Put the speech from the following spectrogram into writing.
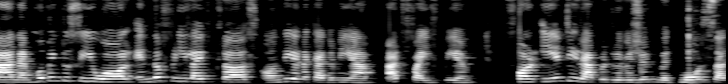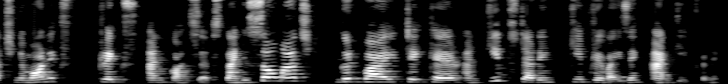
And I'm hoping to see you all in the free live class on the Unacademy app at 5 p.m. for ENT rapid revision with more such mnemonics, tricks, and concepts. Thank you so much. Goodbye, take care, and keep studying, keep revising, and keep winning.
